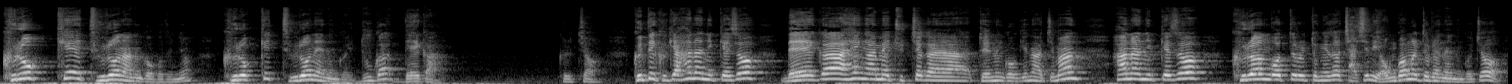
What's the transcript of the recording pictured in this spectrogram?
그렇게 드러나는 거거든요. 그렇게 드러내는 거예요. 누가? 내가. 그렇죠. 근데 그게 하나님께서 내가 행함의 주체가 되는 거긴 하지만 하나님께서 그러한 것들을 통해서 자신의 영광을 드러내는 거죠.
